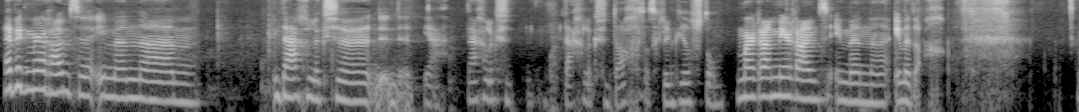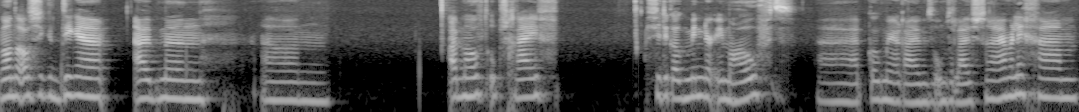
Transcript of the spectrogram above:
heb ik meer ruimte in mijn um, dagelijkse, ja, dagelijkse, dagelijkse dag. Dat klinkt heel stom. Maar ruim, meer ruimte in mijn, uh, in mijn dag. Want als ik dingen uit mijn, um, uit mijn hoofd opschrijf, zit ik ook minder in mijn hoofd. Uh, heb ik ook meer ruimte om te luisteren naar mijn lichaam.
